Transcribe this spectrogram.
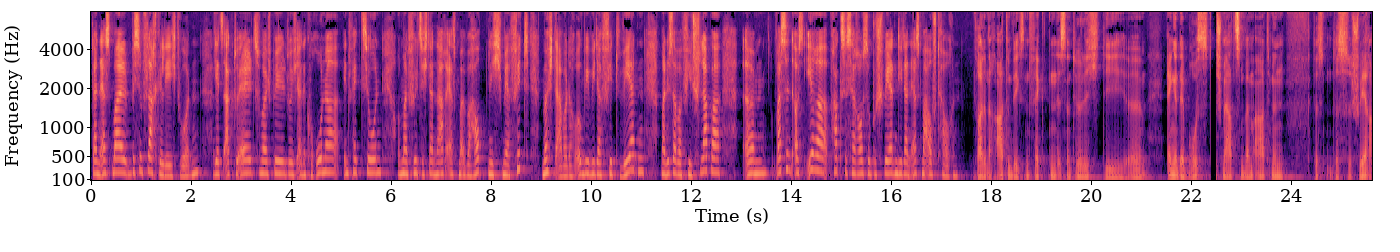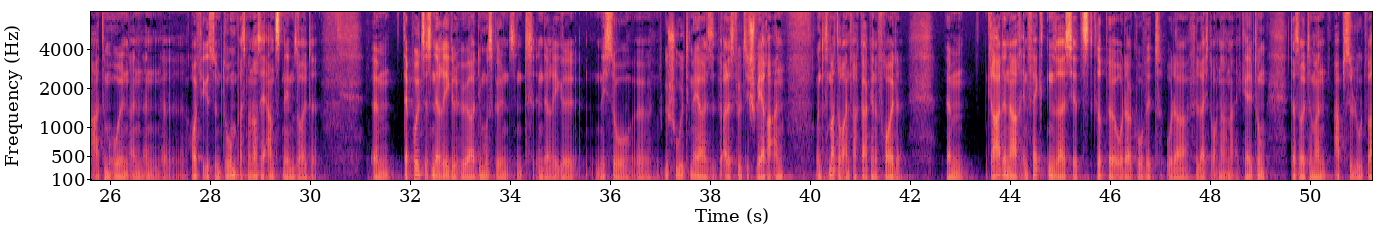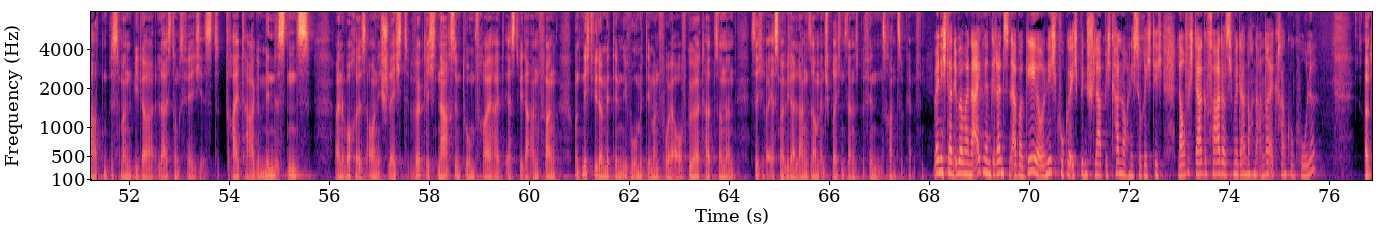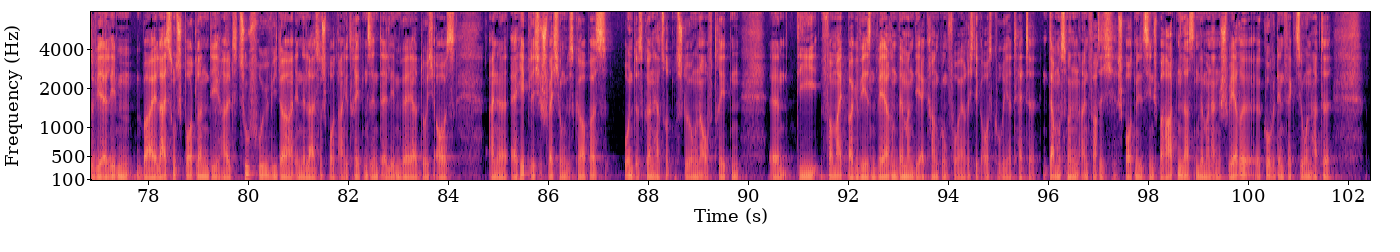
dann erstmal ein bisschen flachgelegt wurden. Jetzt aktuell zum Beispiel durch eine Corona-Infektion und man fühlt sich danach erstmal überhaupt nicht mehr fit, möchte aber doch irgendwie wieder fit werden. Man ist aber viel schlapper. Ähm, was sind aus Ihrer Praxis heraus so Beschwerden, die dann erstmal auftauchen? Gerade nach Atemwegsinfekten ist natürlich die äh, Enge der Brust, Schmerzen beim Atmen, das, das schwere Atemholen ein, ein äh, häufiges Symptom, was man auch sehr ernst nehmen sollte. Ähm, der Puls ist in der Regel höher, die Muskeln sind in der Regel nicht so äh, geschult mehr, alles fühlt sich schwerer an und das macht auch einfach gar keine Freude. Ähm, gerade nach Infekten, sei es jetzt Grippe oder Covid oder vielleicht auch nach einer Erkältung, da sollte man absolut warten, bis man wieder leistungsfähig ist. Drei Tage mindestens eine Woche ist auch nicht schlecht, wirklich nach Symptomfreiheit erst wieder anfangen und nicht wieder mit dem Niveau, mit dem man vorher aufgehört hat, sondern sich erstmal wieder langsam entsprechend seines Befindens ranzukämpfen. Wenn ich dann über meine eigenen Grenzen aber gehe und nicht gucke, ich bin schlapp, ich kann noch nicht so richtig, laufe ich da Gefahr, dass ich mir da noch eine andere Erkrankung hole? Also wir erleben bei Leistungssportlern, die halt zu früh wieder in den Leistungssport eingetreten sind, erleben wir ja durchaus eine erhebliche Schwächung des Körpers und es können Herzrhythmusstörungen auftreten, ähm, die vermeidbar gewesen wären, wenn man die Erkrankung vorher richtig auskuriert hätte. Da muss man einfach sich sportmedizinisch beraten lassen, wenn man eine schwere äh, Covid-Infektion hatte.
